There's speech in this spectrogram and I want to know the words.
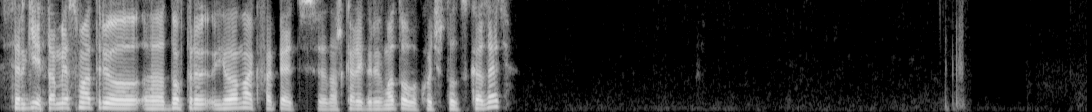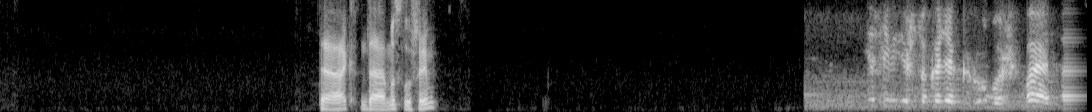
Сергей, там я смотрю, э, доктор Еланаков опять, наш коллега-ревматолог, хочет что-то сказать. Так, да, мы слушаем. Если видишь, что коллега грубо ошибается,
